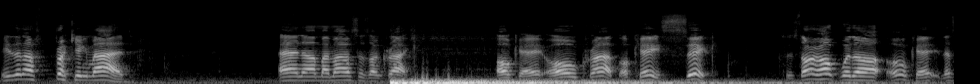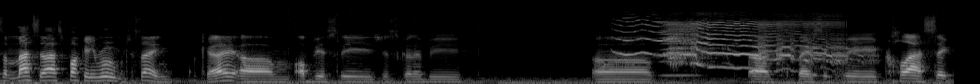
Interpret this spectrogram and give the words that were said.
Isn't that freaking mad? And, uh, my mouse is on crack. Okay, oh crap. Okay, sick. So start off with a, okay, that's a massive ass fucking room, just saying. Okay, um, obviously it's just gonna be, uh, uh, basically classic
